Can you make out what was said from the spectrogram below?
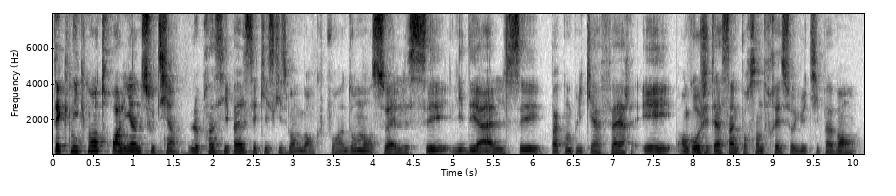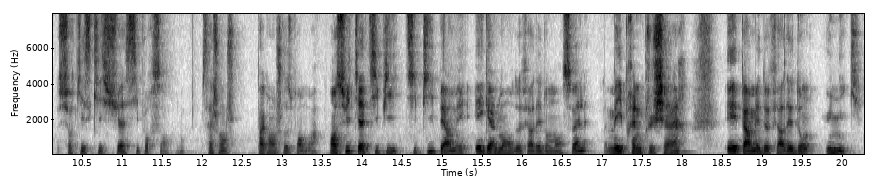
techniquement trois liens de soutien. Le principal, c'est KissKissBankBank. Pour un don mensuel, c'est l'idéal, c'est pas compliqué à faire. Et en gros, j'étais à 5% de frais sur Utip avant. Sur KissKiss, je suis à 6%. ça change pas grand chose pour moi. Ensuite, il y a Tipeee. Tipeee permet également de faire des dons mensuels, mais ils prennent plus cher et permet de faire des dons uniques.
